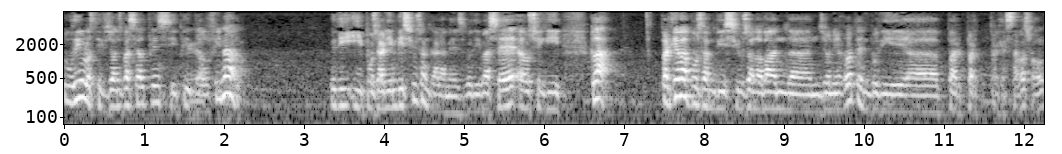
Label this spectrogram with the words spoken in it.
ho diu l'Steve Jones, va ser el principi del final. Vull dir, i posar-hi ambicios encara més, vull dir, va ser, o sigui, clar, per què va posar ambicios a la banda en Johnny Rotten? Vull dir, eh, per, per, perquè estava sol.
